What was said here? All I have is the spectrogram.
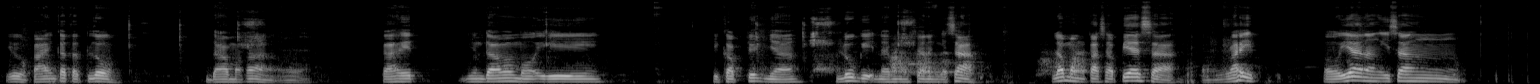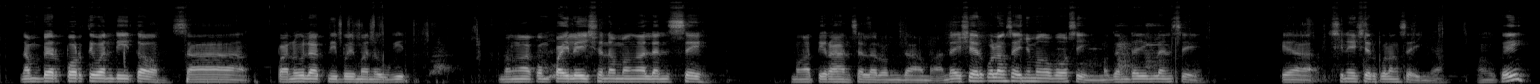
yun, kain ka tatlo. Dama ka. O. Kahit yung dama mo, i- i-capture niya, lugi naman siya ng isa. Lamang ka sa pyesa. Alright. O, yan ang isang number 41 dito sa panulat ni Boy Manugit. Mga compilation ng mga lanse mga tirahan sa larong dama. Na-share ko lang sa inyo mga bossing. Maganda yung lens eh. Kaya sineshare ko lang sa inyo. Okay?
